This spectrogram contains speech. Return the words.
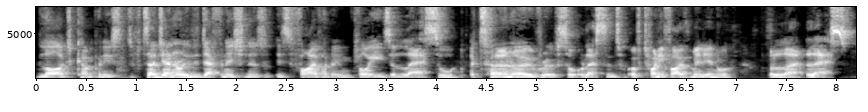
large companies. So generally, the definition is, is 500 employees or less, or a turnover of sort of less than of 25 million or less.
